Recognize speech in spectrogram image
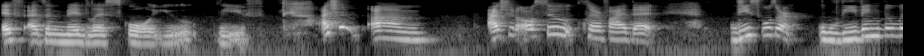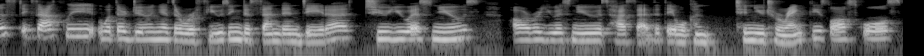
if, as a mid-list school, you leave. I should um, I should also clarify that these schools aren't leaving the list exactly. What they're doing is they're refusing to send in data to U.S. News. However, U.S. News has said that they will continue to rank these law schools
